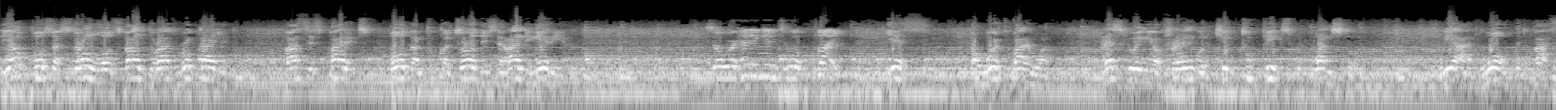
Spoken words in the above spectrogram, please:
The outposts are strongholds found throughout Rook Island. Vaas's pirates hold them to control the surrounding area. So we're heading into a fight. Yes, a worthwhile one. Rescuing your friend would kill two pigs with one stone. We are at war with Vas.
